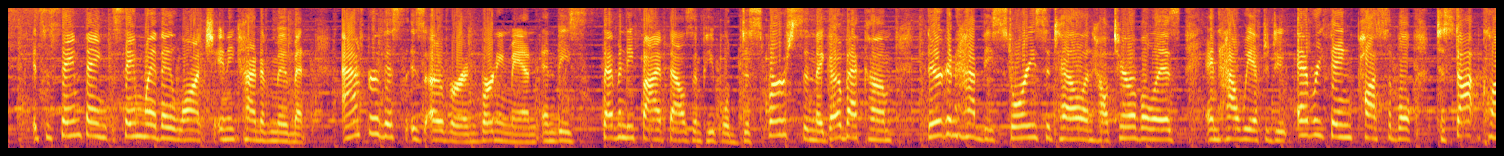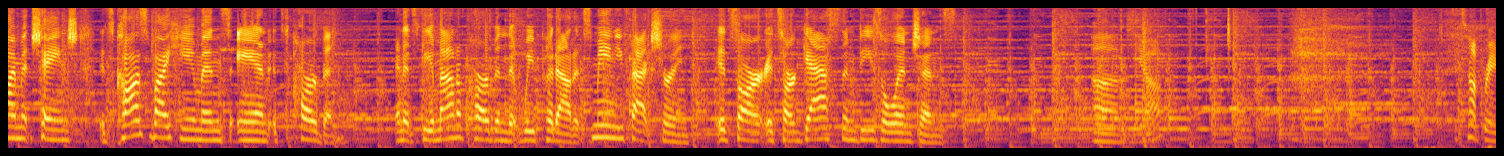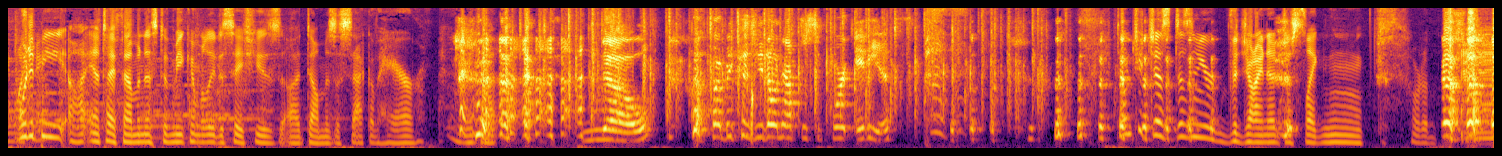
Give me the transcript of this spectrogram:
It's the same thing, same way they launch any kind of movement. After this is over in Burning Man and these 75,000 people disperse and they go back home, they're going to have these stories to tell and how terrible it is and how we have to do everything possible to stop climate change. It's caused by humans and it's carbon and it's the amount of carbon that we put out. It's manufacturing. It's our it's our gas and diesel engines. Um, yeah. It's not brainwashing. Would it be uh, anti-feminist of me, Kimberley, to say she's uh, dumb as a sack of hair? no, because you don't have to support idiots. Don't you just? Doesn't your vagina just like mm, sort of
